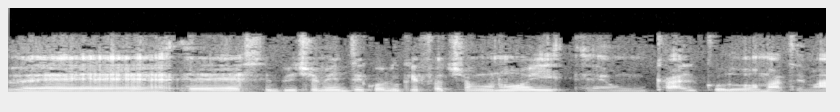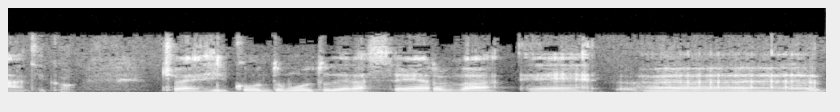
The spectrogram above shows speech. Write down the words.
è, è, semplicemente quello che facciamo noi è un calcolo matematico, cioè il conto molto della serva è eh,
